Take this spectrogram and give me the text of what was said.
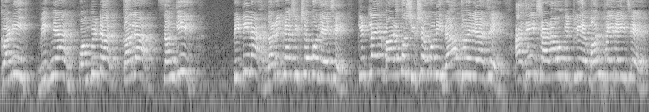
ગણિત, વિજ્ઞાન, કોમ્પ્યુટર, કલા, સંગીત પીટીના દરેકના શિક્ષકો લે છે. કેટલાય બાળકો શિક્ષકોની રાહ જોઈ રહ્યા છે. આજે શાળાઓ કેટલી બંધ થઈ રહી છે.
